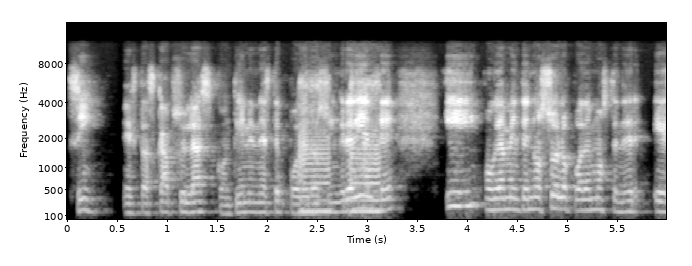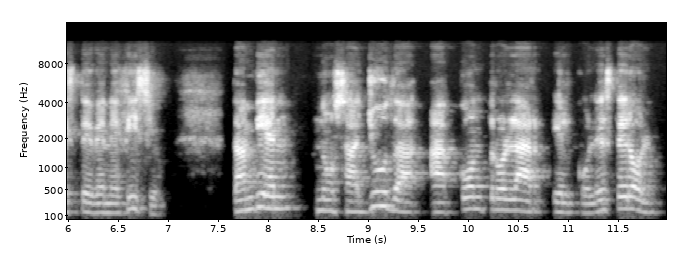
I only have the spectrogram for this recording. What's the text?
sí, estas cápsulas contienen este poderoso ingrediente y obviamente no solo podemos tener este beneficio, también nos ayuda a controlar el colesterol,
